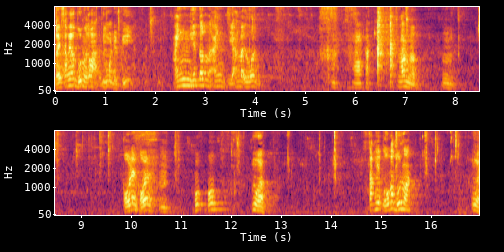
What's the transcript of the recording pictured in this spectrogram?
đấy sắp hết bún rồi các bạn. Nhưng mà để phí anh yên tâm là anh chỉ ăn vậy thôi. Ngon thật. Ngon rồi. Ừ. cố lên cố lên. Ừ. hút hút mua sắp hết bố bác bún rồi. Ui.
